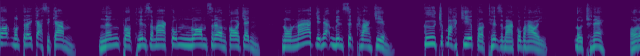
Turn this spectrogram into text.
រដ្ឋមន្ត្រីកសិកម្មនិងប្រធានសមាគមនាំស្រូវអង្គចេញនរណាជាអ្នកមានសិទ្ធិខ្លាំងជាង គឺច្បាស់ជាប្រធានសមាគមហើយ ដូច្នេះរ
